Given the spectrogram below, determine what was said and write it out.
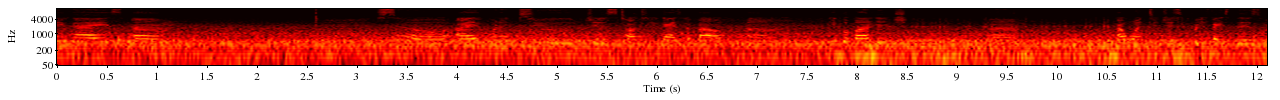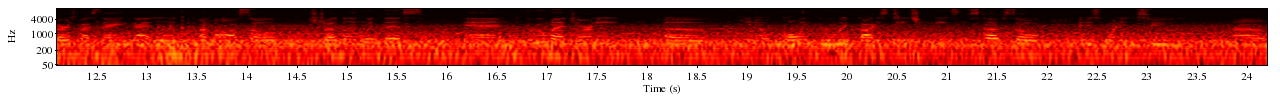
you guys. Um, so, I wanted to just talk to you guys about um, people bondage. Um, I want to just preface this first by saying that, look, I'm also struggling with this. And through my journey of, you know, going through it, God is teaching me some stuff. So, I just wanted to um,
